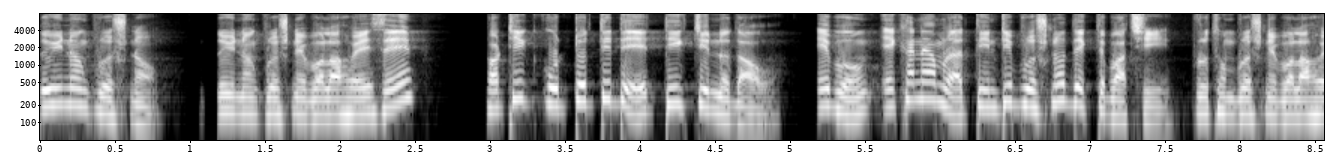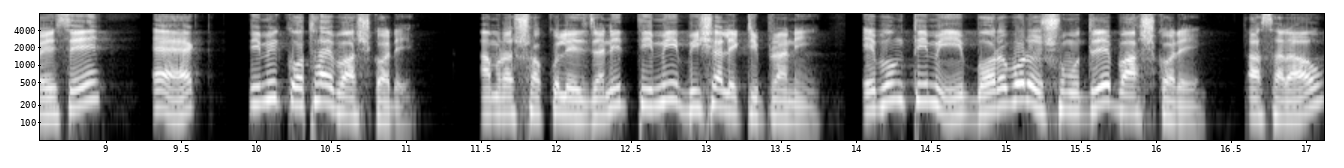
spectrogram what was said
দুই নং প্রশ্ন। দুই নং প্রশ্নে বলা হয়েছে, সঠিক উত্তরটিতে টিক চিহ্ন দাও এবং এখানে আমরা তিনটি প্রশ্ন দেখতে পাচ্ছি। প্রথম প্রশ্নে বলা হয়েছে, এক, তিমি কোথায় বাস করে? আমরা সকলেই জানি তিমি বিশাল একটি প্রাণী এবং তিমি বড় বড় সমুদ্রে বাস করে। তাছাড়াও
